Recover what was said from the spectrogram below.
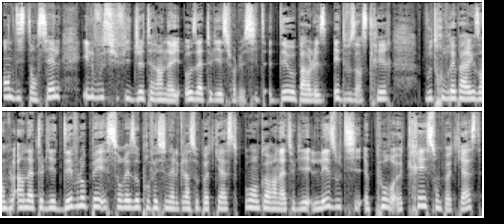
en distanciel. Il vous suffit de jeter un œil aux ateliers sur le site des haut-parleuses et de vous inscrire. Vous trouverez par exemple un atelier développer son réseau professionnel grâce au podcast ou encore un atelier les outils pour créer son podcast.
